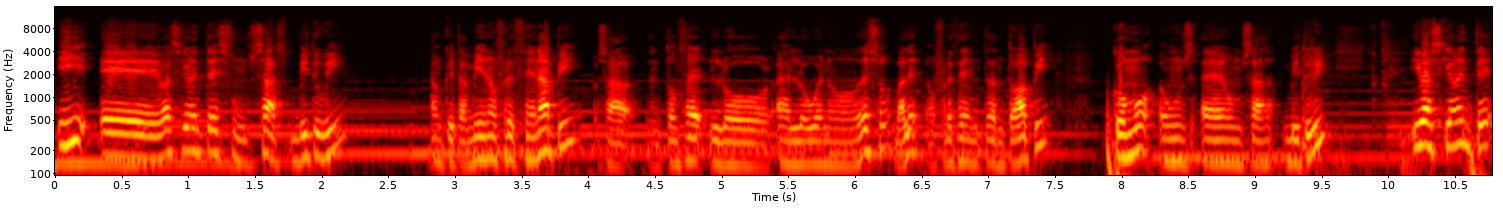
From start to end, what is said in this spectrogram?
Y básicamente es un SaaS B2B, aunque también ofrecen API, o sea, entonces lo, es lo bueno de eso, ¿vale? Ofrecen tanto API como un, eh, un SaaS B2B. Y básicamente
